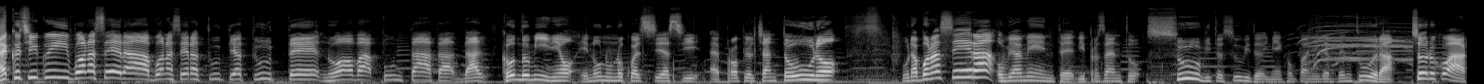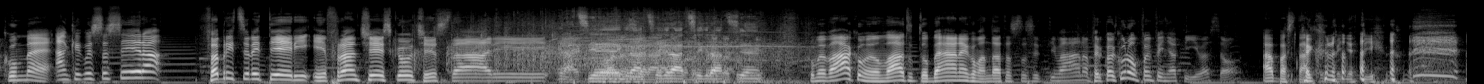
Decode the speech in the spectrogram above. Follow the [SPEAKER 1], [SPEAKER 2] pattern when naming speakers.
[SPEAKER 1] Eccoci qui, buonasera, buonasera a tutti e a tutte. Nuova puntata dal condominio e non uno qualsiasi, è proprio il 101. Una buonasera, ovviamente vi presento subito, subito i miei compagni di avventura. Sono qua con me anche questa sera Fabrizio Letteri e Francesco Cestari.
[SPEAKER 2] Grazie,
[SPEAKER 1] Ecco,
[SPEAKER 2] grazie, grazie, grazie.
[SPEAKER 1] Come va? Come non va? Tutto bene? Come è andata sta settimana? Per qualcuno un po' impegnativa, so.
[SPEAKER 3] Abbastanza
[SPEAKER 1] Qualcuno-
[SPEAKER 3] impegnativa.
